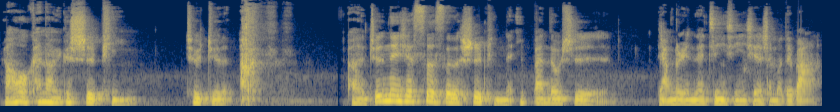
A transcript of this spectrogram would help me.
然后我看到一个视频，就觉得。呃，就是那些色色的视频呢，一般都是两个人在进行一些什么，对吧？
